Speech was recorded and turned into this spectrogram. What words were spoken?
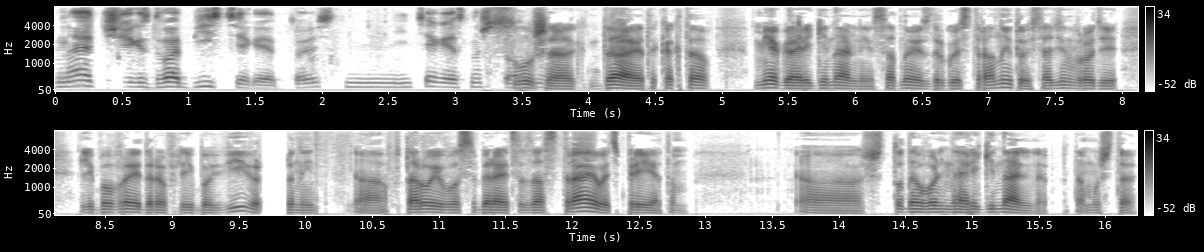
начинает через два бистерия. То есть интересно, что он- Слушай, а, да, это как-то мега оригинально и с одной и с другой стороны. То есть один вроде либо в рейдеров, либо в виверны, а второй его собирается застраивать при этом, а, что довольно оригинально, потому что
